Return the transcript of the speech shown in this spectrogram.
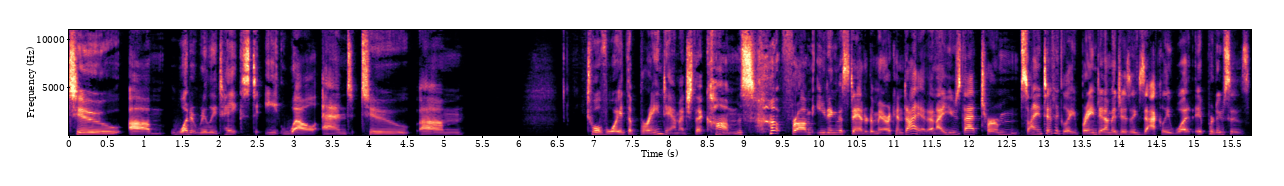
to um, what it really takes to eat well and to um, to avoid the brain damage that comes from eating the standard American diet. And I use that term scientifically. Brain damage is exactly what it produces.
